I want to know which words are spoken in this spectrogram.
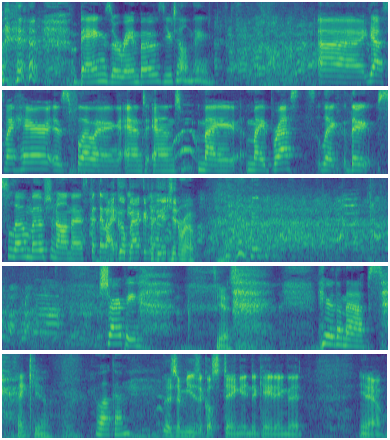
Bangs or rainbows, you tell me. Uh, yes, my hair is flowing and and my my breasts like they slow motion almost. But then when I go stay back into the engine room. Sharpie, Yes. here are the maps. Thank you. You're welcome. There's a musical sting indicating that, you know,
